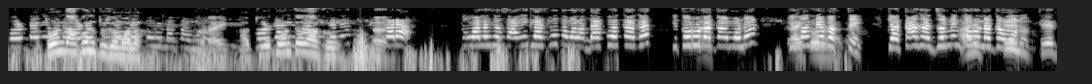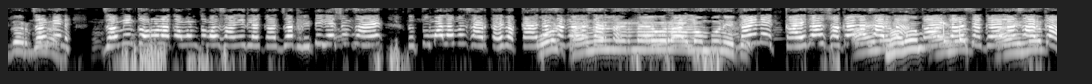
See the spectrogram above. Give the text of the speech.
कोर्टाने तोंड दाखव ना तुझं मला. हा तुझं तोंड तर दाखव. तुम्हाला जर सांगितलं असलं तर मला दाखवा कागद की करू नका म्हणून की मग मी? बघते. की कागद जमीन करू नका म्हणून. जमीन जमीन करू नका म्हणून तुम्हाला सांगितलं का? जर लिटिगेशन आहे तर तुम्हाला पण सारखं आहे बघ कायदा सगळ्याला. निर्णयावर नाही, अवलंबून येते. नाही नाही. कायदा सगळ्याला सारखा. कायदा सगळ्याला सारखा.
